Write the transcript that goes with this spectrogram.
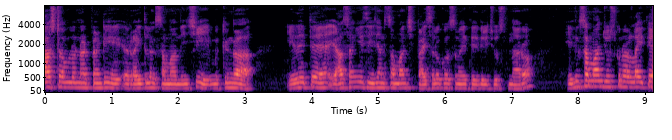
రాష్ట్రంలో ఉన్నటువంటి రైతులకు సంబంధించి ముఖ్యంగా ఏదైతే యాసంగి సీజన్ సంబంధించి పైసల కోసం అయితే ఎదురు చూస్తున్నారో ఎందుకు సంబంధించి చూసుకున్నట్లయితే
